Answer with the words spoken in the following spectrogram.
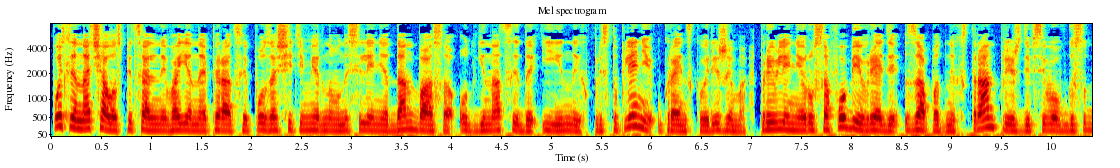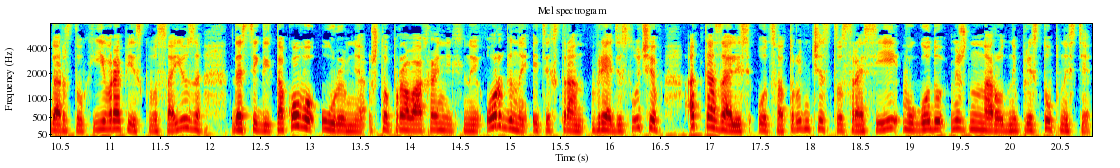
После начала специальной военной операции по защите мирного населения Донбасса от геноцида и иных преступлений украинского режима, проявление русофобии в ряде западных стран, прежде всего в государствах Европейского Союза, достигли такого уровня, что правоохранительные органы этих стран в ряде случаев отказались от сотрудничества с Россией в угоду международной преступности,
